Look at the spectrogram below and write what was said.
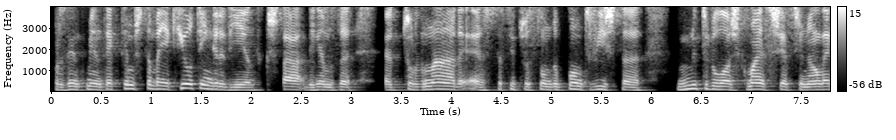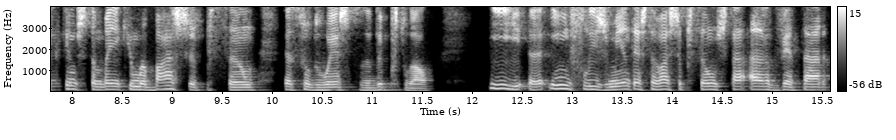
presentemente, é que temos também aqui outro ingrediente que está, digamos, a, a, tornar esta situação do ponto de vista meteorológico mais excepcional, é que temos também aqui uma baixa pressão a sudoeste de Portugal. E, uh, infelizmente, esta baixa pressão está a advetar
